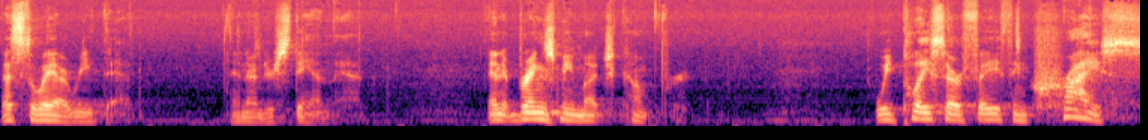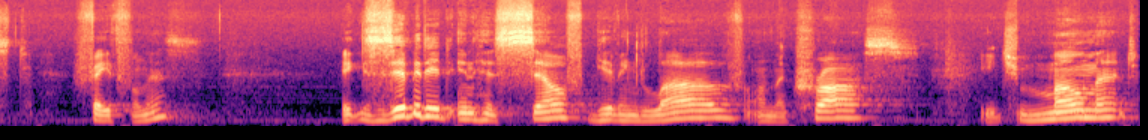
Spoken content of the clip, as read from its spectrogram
That's the way I read that and understand that. And it brings me much comfort. We place our faith in Christ's faithfulness, exhibited in his self giving love on the cross. Each moment,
